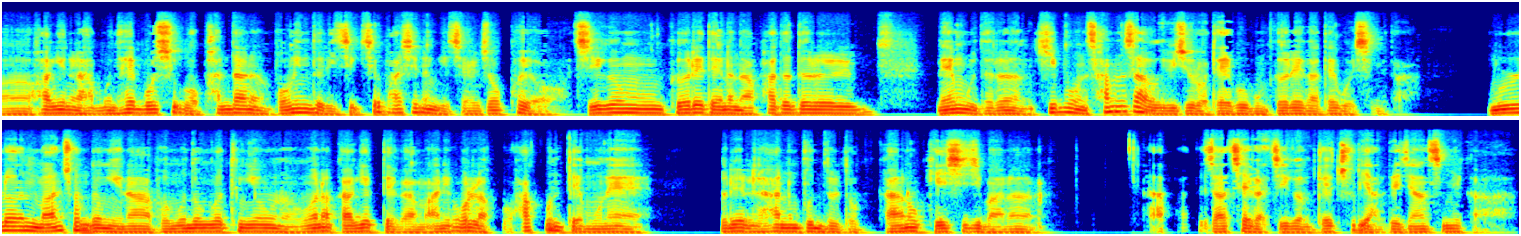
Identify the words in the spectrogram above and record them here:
어, 확인을 한번 해보시고 판단은 본인들이 직접 하시는 게 제일 좋고요. 지금 거래되는 아파트들 매물들은 기본 3, 4 위주로 대부분 거래가 되고 있습니다. 물론 만촌동이나 범어동 같은 경우는 워낙 가격대가 많이 올랐고 학군 때문에 거래를 하는 분들도 간혹 계시지만은 아파트 자체가 지금 대출이 안 되지 않습니까?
